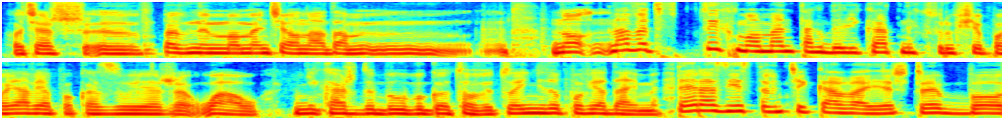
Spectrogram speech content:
Chociaż y, w pewnym momencie ona tam, mm, no nawet w tych momentach delikatnych, w których się pojawia, pokazuje, że wow, nie każdy byłby gotowy. Tutaj nie dopowiadajmy. Teraz jestem ciekawa jeszcze, jeszcze, bo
